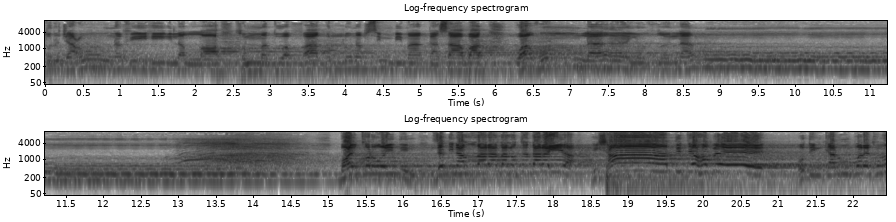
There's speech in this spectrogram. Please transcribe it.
তুরজাউনা ফীহি ইলাল্লাহ, সুম্মা তুওয়াফা কুল্লু নাফসিন বিমা কাসাবাত, ওয়া হুম লা ইউযলামুন ভয় করো ওই দিন। যেদিন আল্লাহর আদালতে দাঁড়াইয়া হিসাব দিতে হবে ওদিন কারও উপরে কোনো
